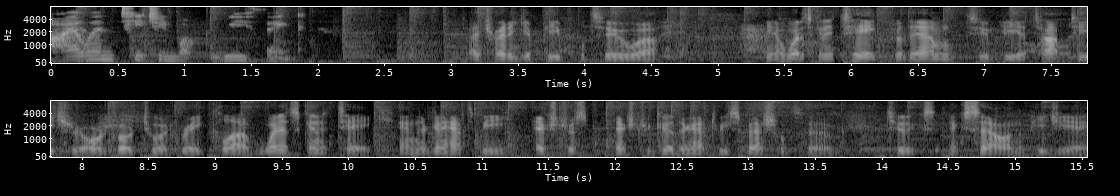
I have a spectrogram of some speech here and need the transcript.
island teaching what we think. I try to get people to, uh, you know, what it's going to take for them to be a top teacher or go to a great club, what it's going to take. And they're going to have to be extra, extra good. They're going to have to be special to to ex excel in the PGA.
